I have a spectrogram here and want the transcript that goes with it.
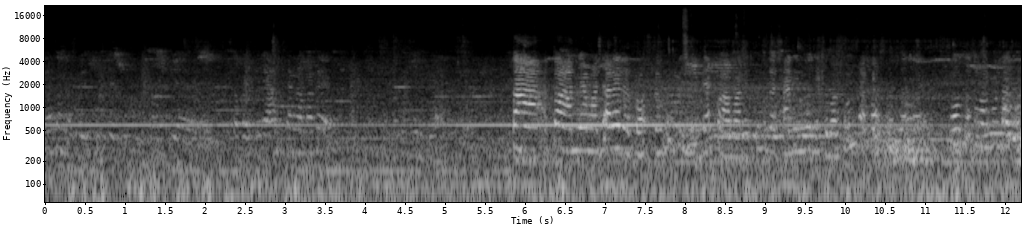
পছন্দ করেছি সবাই মিলে আসছেন আমাদের তা তো আমি আমার জানালে করতেছি দেখো আমার কোনটা শাড়ির মধ্যে তোমার কোনটা পছন্দ হয়? কত তোমার কোনটা কোন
